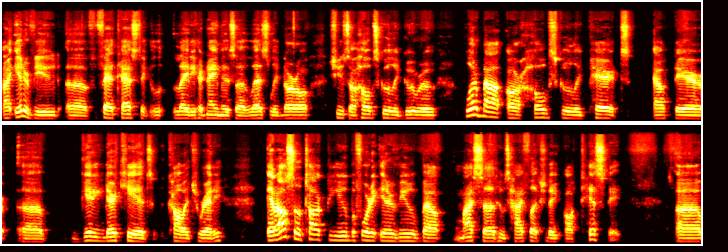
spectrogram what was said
I interviewed a fantastic lady. Her name is uh, Leslie Durrell. She's a homeschooling guru. What about our homeschooling parents out there uh, getting their kids college ready? And I also talked to you before the interview about my son who's high functioning autistic. Uh,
